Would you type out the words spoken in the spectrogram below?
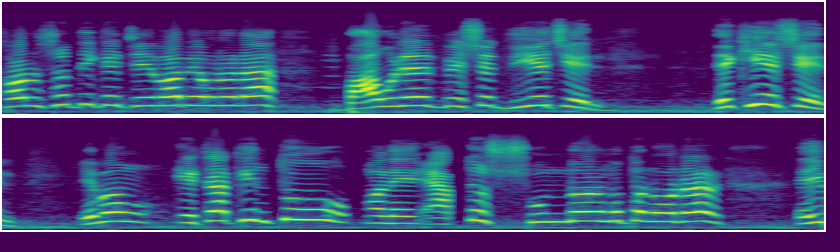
সরস্বতীকে যেভাবে ওনারা বাউলের বেশে দিয়েছেন, দেখিয়েছেন, এবং এটা কিন্তু মানে এত সুন্দর মতন ওনার এই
